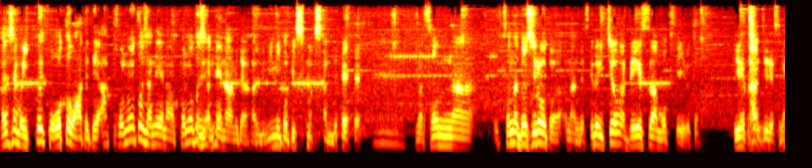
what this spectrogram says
私はもう一個一個音を当てて、あ、この音じゃねえな、この音じゃねえな、みたいな感じで耳コピしてましたんで まあそんな、そんなど素人なんですけど、一応まあベースは持っているという感じですね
